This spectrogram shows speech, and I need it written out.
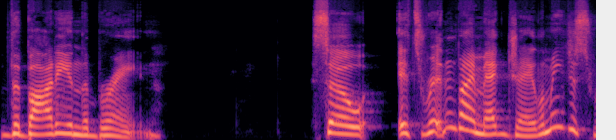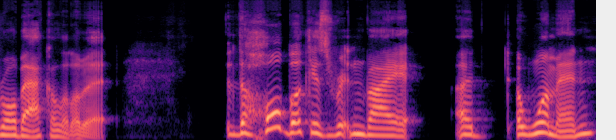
the body and the brain So it's written by Meg Jay. Let me just roll back a little bit. The whole book is written by a, a woman,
